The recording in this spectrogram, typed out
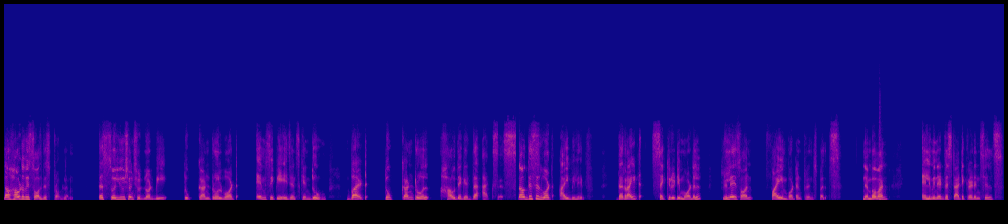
Now, how do we solve this problem? The solution should not be to control what MCP agents can do, but to control how they get the access. Now, this is what I believe. The right security model relies on five important principles. Number one, eliminate the static credentials.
